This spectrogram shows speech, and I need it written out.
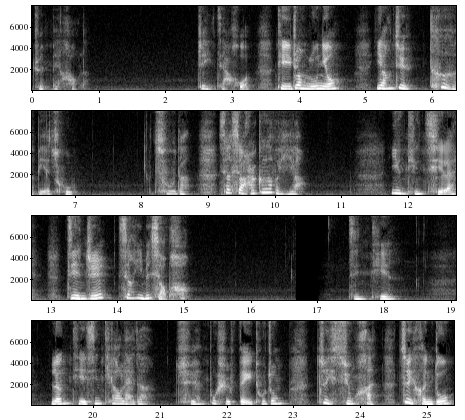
准备好了。这家伙体壮如牛，阳具特别粗，粗的像小孩胳膊一样，硬挺起来简直像一门小炮。今天冷铁心挑来的全部是匪徒中最凶悍、最狠毒。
